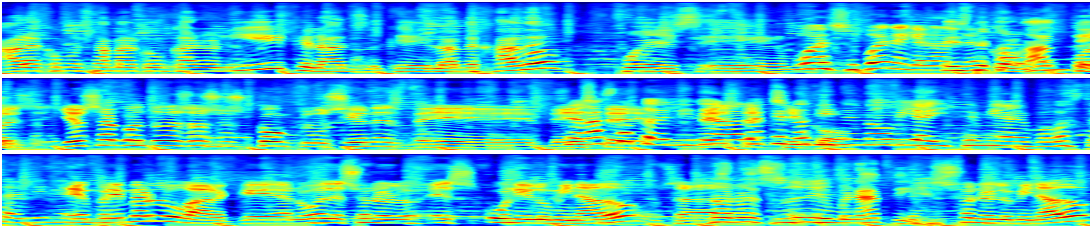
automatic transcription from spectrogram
Ahora como está mal con Carol G, que lo han, que lo han dejado, pues. eh, Bueno, supone que este colgante. Pues yo saco en todas sus conclusiones de, de Se este, gasta todo el dinero. este Ahora que no tiene novia y dice, mira, me puedo gastar el dinero. En primer lugar, que Anuel es un, es un iluminado. O sea, no, no, es un Illuminati. es un iluminado.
